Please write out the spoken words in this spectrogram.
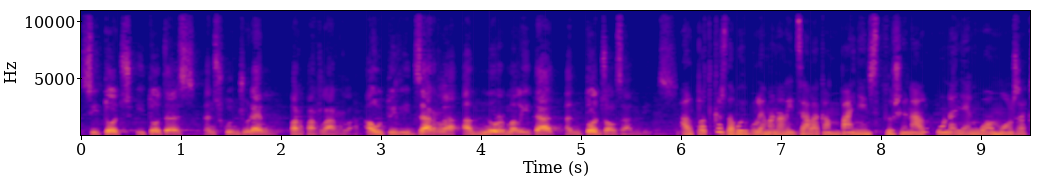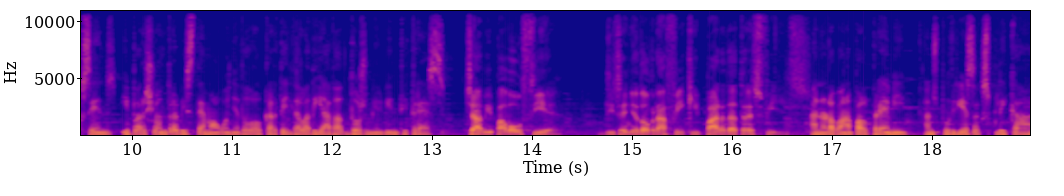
si tots i totes ens conjurem per parlar-la, a utilitzar-la amb normalitat en tots els àmbits. Al podcast d'avui volem analitzar la campanya institucional Una llengua amb molts accents i per això entrevistem el guanyador del cartell de la Diada 2023. Xavi Pavaucier, dissenyador gràfic i pare de tres fills. Enhorabona pel premi. Ens podries explicar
